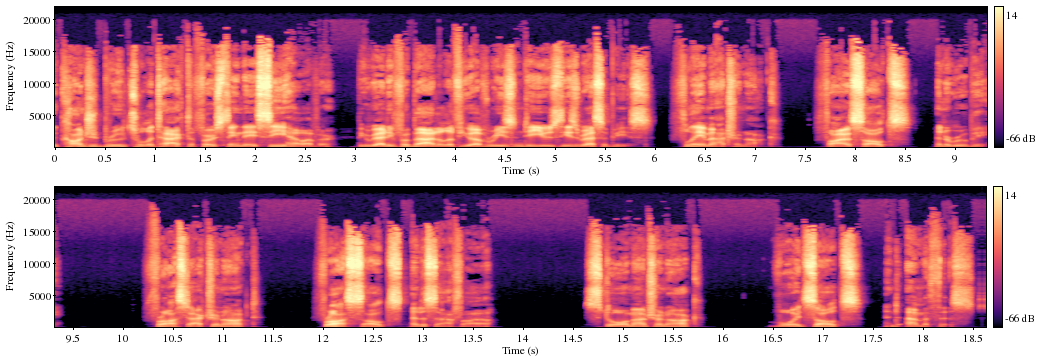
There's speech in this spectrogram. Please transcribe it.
The conjured brutes will attack the first thing they see, however. Be ready for battle if you have reason to use these recipes. Flame Atronach, fire salts, and a ruby. Frost Atronach, frost salts and a sapphire. Storm Atronach, void salts and amethyst.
